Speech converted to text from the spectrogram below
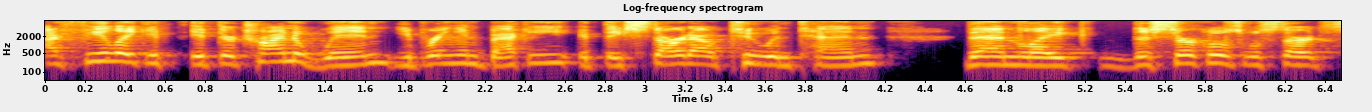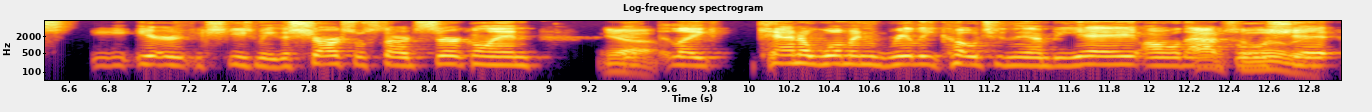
I feel like if, if they're trying to win, you bring in Becky. If they start out two and ten, then like the circles will start. or, er, Excuse me, the sharks will start circling. yeah, eh, Like, can a woman really coach in the NBA? All that Absolutely. bullshit.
